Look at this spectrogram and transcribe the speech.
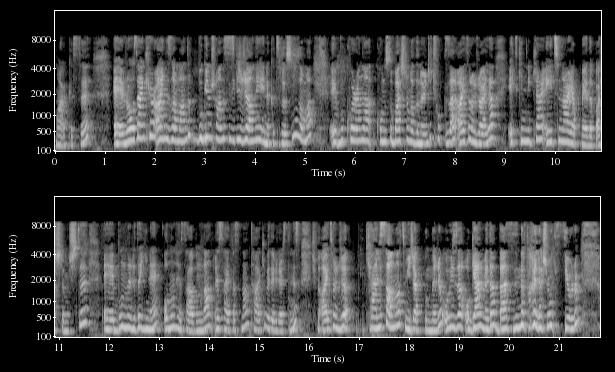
markası. E, Rose Cure aynı zamanda bugün şu anda siz bir canlı yayına katılıyorsunuz ama e, bu korona konusu başlamadan önce çok güzel Ayten Hoca'yla etkinlikler, eğitimler yapmaya da başlamıştı. E, bunları da yine onun hesabından ve sayfasından takip edebilirsiniz. Şimdi Ayten Hoca kendisi anlatmayacak bunları. O yüzden o gelmeden ben sizinle paylaşmak istiyorum.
